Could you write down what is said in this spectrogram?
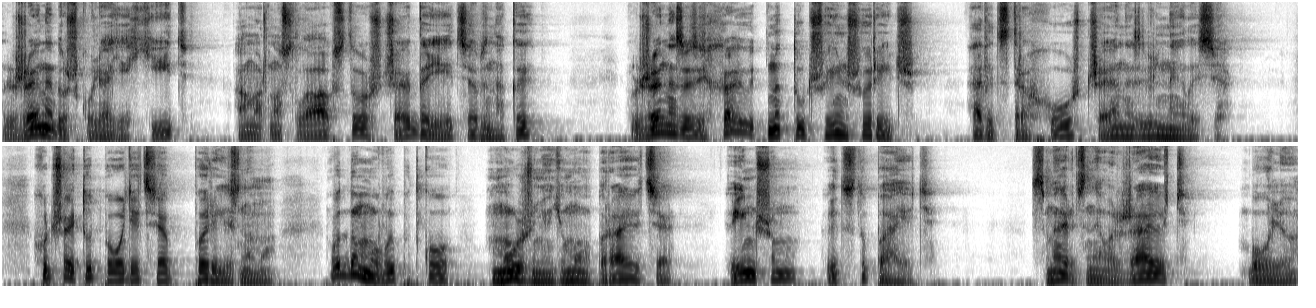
вже не дошкуляє хіть, а марнославство ще дається в знаки. Вже не зазіхають на ту чи іншу річ, а від страху ще не звільнилися. Хоча й тут поводяться по-різному. В одному випадку мужньо йому опираються, в іншому відступають. Смерть зневажають, болю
